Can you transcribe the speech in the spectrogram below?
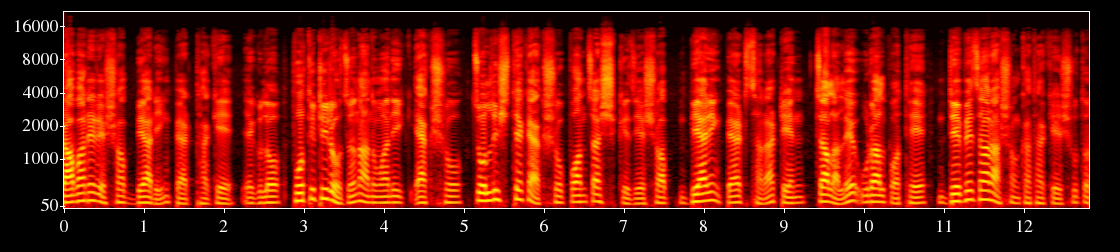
রাবারের এসব বেয়ারিং প্যাড থাকে। এগুলো প্রতিটির ওজন আনুমানিক একশো চল্লিশ থেকে একশো পঞ্চাশ কেজি। সব বেয়ারিং প্যাড ছাড়া ট্রেন চালালে উড়াল পথে ডেবে যাওয়ার আশঙ্কা থাকে। সুতরাং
